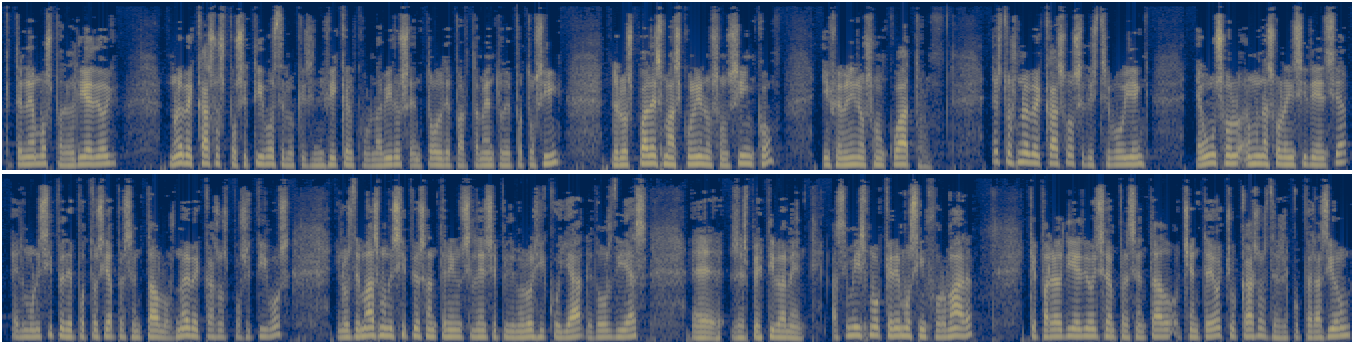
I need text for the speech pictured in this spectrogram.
que tenemos para el día de hoy nueve casos positivos de lo que significa el coronavirus en todo el departamento de Potosí, de los cuales masculinos son cinco y femeninos son cuatro. Estos nueve casos se distribuyen en, una sola incidencia. El municipio de Potosí ha presentado los nueve casos positivos y los demás municipios han tenido un silencio epidemiológico ya de dos días eh, respectivamente. Asimismo, queremos informar que para el día de hoy se han presentado 88 casos de recuperación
